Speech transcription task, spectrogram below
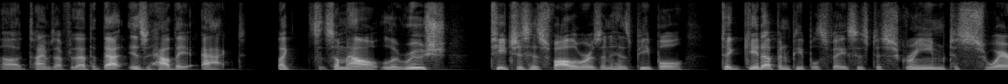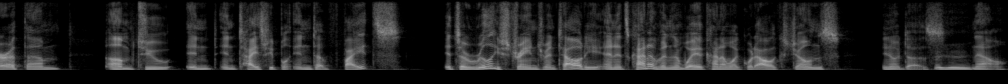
uh, times after that that that is how they act. Like s- somehow larouche teaches his followers and his people to get up in people's faces to scream to swear at them um, to in, entice people into fights it's a really strange mentality and it's kind of in a way kind of like what alex jones you know does Mhm. now.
